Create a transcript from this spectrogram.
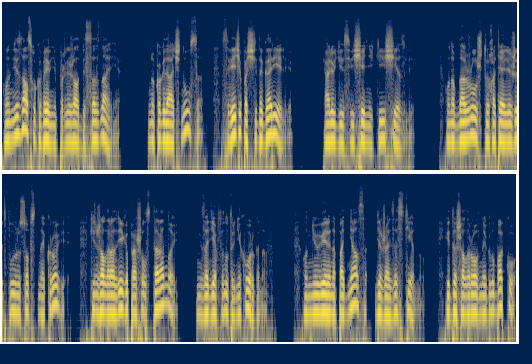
Он не знал, сколько времени пролежал без сознания, но когда очнулся, свечи почти догорели, а люди и священники исчезли. Он обнаружил, что хотя и лежит в луже собственной крови, кинжал Родриго прошел стороной, не задев внутренних органов. Он неуверенно поднялся, держась за стену, и дышал ровно и глубоко,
